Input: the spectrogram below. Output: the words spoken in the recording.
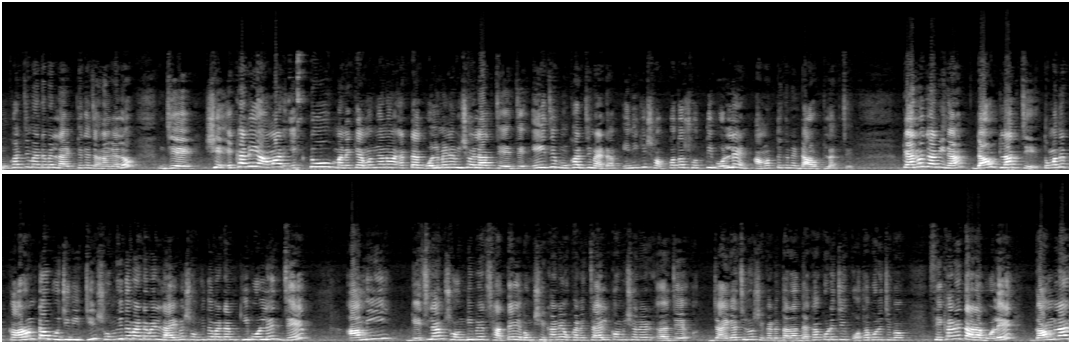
মুখার্জি ম্যাডামের লাইভ থেকে জানা গেল যে, সে এখানেই আমার একটু মানে কেমন যেন একটা গোলমেলে বিষয় লাগছে যে, এই যে মুখার্জি ম্যাডাম, ইনি কি সব কথা সত্যি বললেন? আমার তো এখানে ডাউট লাগছে। কেন জানি না ডাউট লাগছে। তোমাদের কারণটাও বুঝিয়ে দিচ্ছি। সঙ্গীতা ম্যাডামের লাইভে সঙ্গীতা ম্যাডাম কি বললেন যে, আমি গেছিলাম সন্দীপের সাথে এবং সেখানে ওখানে চাইল্ড কমিশনের যে জায়গা ছিল, সেখানে তারা দেখা করেছে, কথা বলেছে এবং সেখানে তারা বলে, গামলার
